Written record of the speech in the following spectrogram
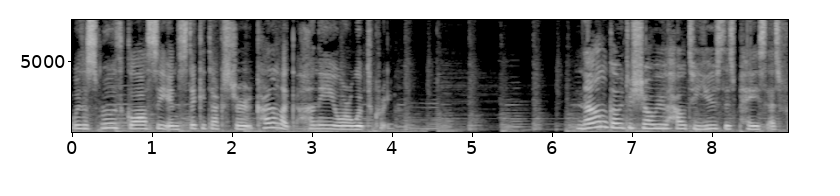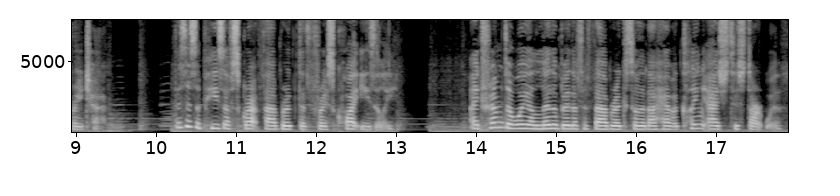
with a smooth, glossy, and sticky texture, kinda like honey or whipped cream. Now I'm going to show you how to use this paste as fray check. This is a piece of scrap fabric that frays quite easily. I trimmed away a little bit of the fabric so that I have a clean edge to start with.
